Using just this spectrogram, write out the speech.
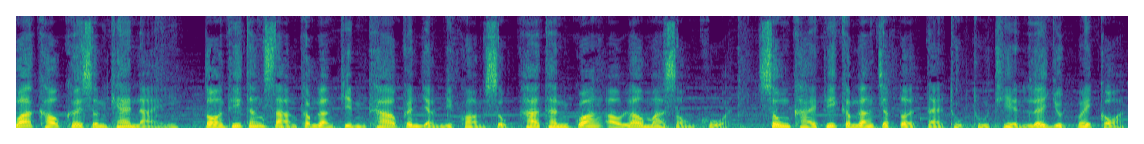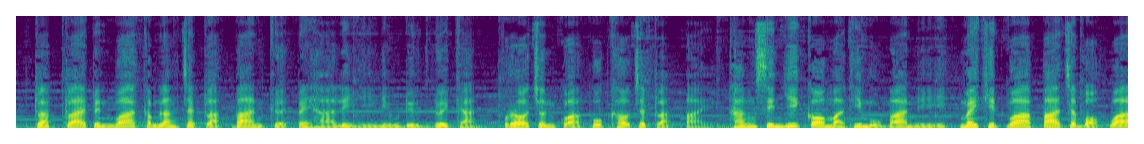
ว่าเขาเคยสนแค่ไหน ตอนที่ทั้งสามกำลังกินข้าวกันอย่างมีความสุขฮาทันกวางเอาเหล้ามาสองขวดทรงขายพี่กำลังจะเปิดแต่ถูกถูเทียนเลื่อยหยุดไว้ก่อน กลับกลายเป็นว่ากำลังจะกลับบ้านเกิดไปหาลีหนีหนิวดื่มด้วยกัน รอจนกว่าพวกเขาจะกลับไป ทั้งซินยี่ก็มาที่หมู่บ้านนี้ ไม่คิดว่าป้าจะบอกว่า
